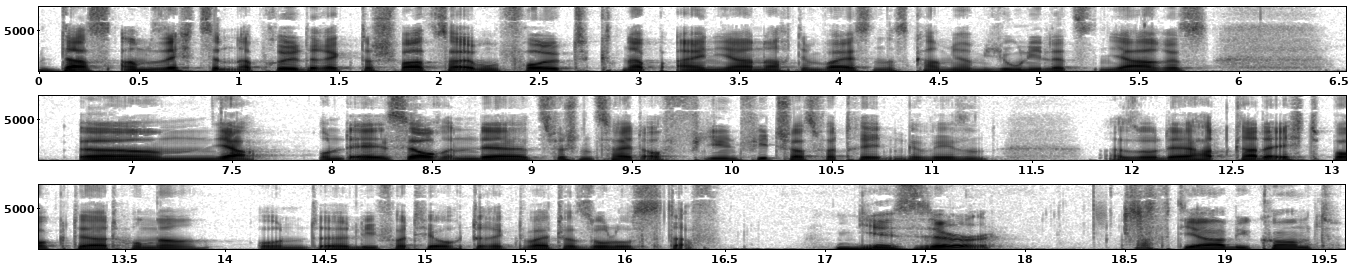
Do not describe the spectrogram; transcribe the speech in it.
dass am 16. April direkt das schwarze Album folgt, knapp ein Jahr nach dem weißen. Das kam ja im Juni letzten Jahres. Ähm, ja, und er ist ja auch in der Zwischenzeit auf vielen Features vertreten gewesen. Also der hat gerade echt Bock, der hat Hunger und äh, liefert hier auch direkt weiter Solo-Stuff. Yes, sir. Haftiabi kommt.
